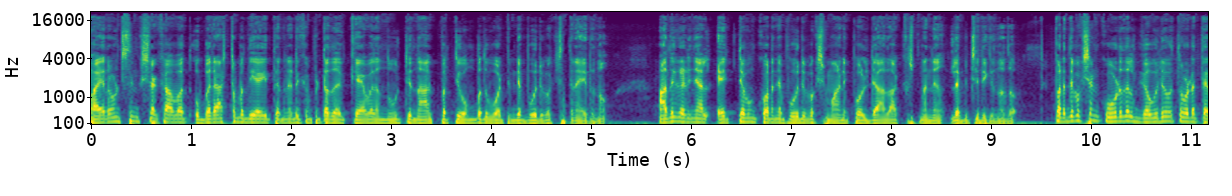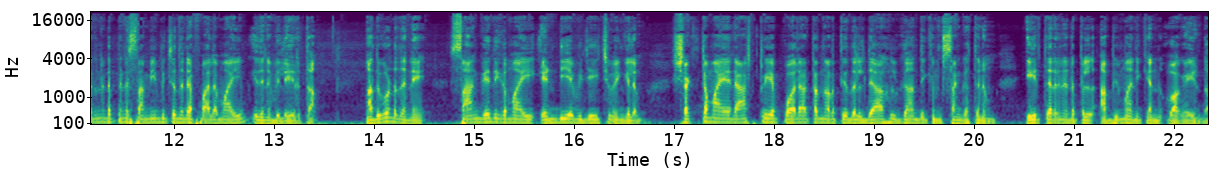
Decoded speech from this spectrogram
പൈറോൺ സിംഗ് ഷെഖാവത്ത് ഉപരാഷ്ട്രപതിയായി തിരഞ്ഞെടുക്കപ്പെട്ടത് കേവലം നൂറ്റി നാൽപ്പത്തി ഒമ്പത് വോട്ടിന്റെ ഭൂരിപക്ഷത്തിനായിരുന്നു. അത് കഴിഞ്ഞാൽ ഏറ്റവും കുറഞ്ഞ ഭൂരിപക്ഷമാണ് ഇപ്പോൾ രാധാകൃഷ്ണന് ലഭിച്ചിരിക്കുന്നത്. പ്രതിപക്ഷം കൂടുതൽ ഗൗരവത്തോടെ തെരഞ്ഞെടുപ്പിനെ സമീപിച്ചതിന്റെ ഫലമായും ഇതിനെ വിലയിരുത്താം. അതുകൊണ്ട് തന്നെ സാങ്കേതികമായി എൻ ഡി എ വിജയിച്ചുവെങ്കിലും ശക്തമായ രാഷ്ട്രീയ പോരാട്ടം നടത്തിയതിൽ രാഹുൽ ഗാന്ധിക്കും സംഘത്തിനും ഈ തെരഞ്ഞെടുപ്പിൽ അഭിമാനിക്കാൻ വകയുണ്ട്.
